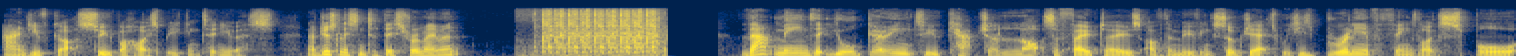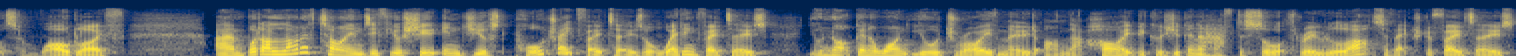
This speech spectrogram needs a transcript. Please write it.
and you've got super high speed continuous. Now just listen to this for a moment. That means that you're going to capture lots of photos of the moving subject, which is brilliant for things like sports and wildlife. Um, but a lot of times, if you're shooting just portrait photos or wedding photos, you're not going to want your drive mode on that high because you're going to have to sort through lots of extra photos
